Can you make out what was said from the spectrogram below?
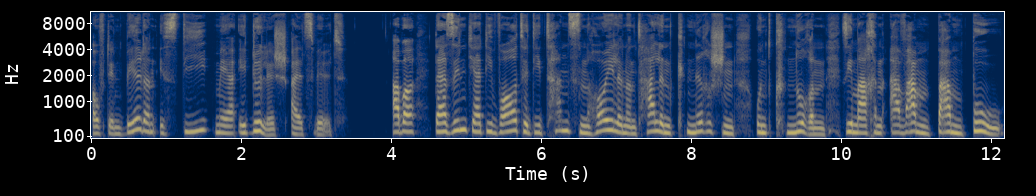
Auf den Bildern ist die mehr idyllisch als wild. Aber da sind ja die Worte, die tanzen, heulen und hallen, knirschen und knurren. Sie machen Awam, Bam, Bu.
